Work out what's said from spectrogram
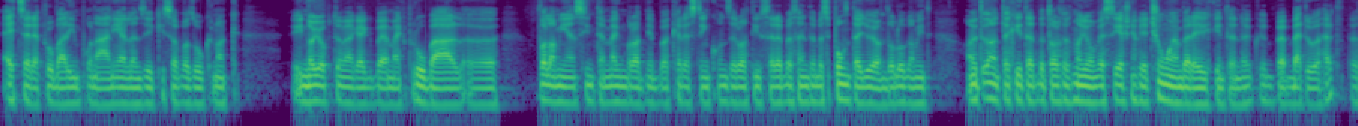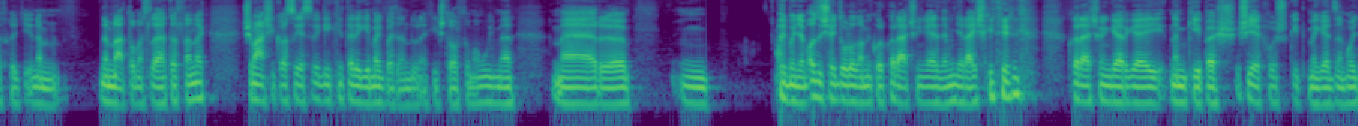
egyszerre próbál imponálni ellenzéki szavazóknak, egy nagyobb tömegekben megpróbál valamilyen szinten megmaradni ebből a keresztény konzervatív szerepbe, szerintem ez pont egy olyan dolog, amit, amit olyan tekintetben tartok nagyon veszélyesnek, hogy egy csomó ember egyébként ennek be- bedőlhet, tehát hogy én nem, nem látom ezt lehetetlennek. És a másik az, hogy ezt egyébként eléggé megvetendőnek is tartom amúgy, mert, mert hogy mondjam, az is egy dolog, amikor Karácsony Gergely, de mindjárt rá is kitérünk, Karácsony Gergely nem képes, és ilyenkor most itt megjegyzem, hogy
